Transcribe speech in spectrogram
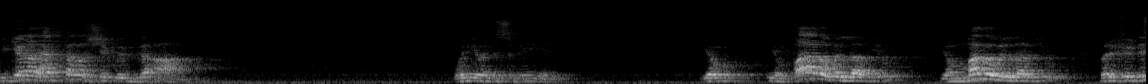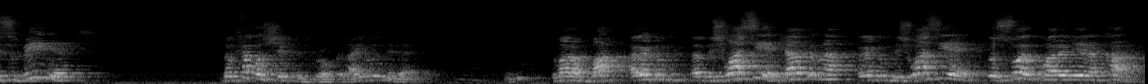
you cannot have fellowship with God when you're disobedient. Your, your father will love you, your mother will love you, but if you're disobedient, the fellowship is broken. Are you with me there? तुम्हारा बाप अगर तुम अ, विश्वासी है क्या करना अगर तुम विश्वासी है तो स्वर्ग तुम्हारे लिए रखा है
